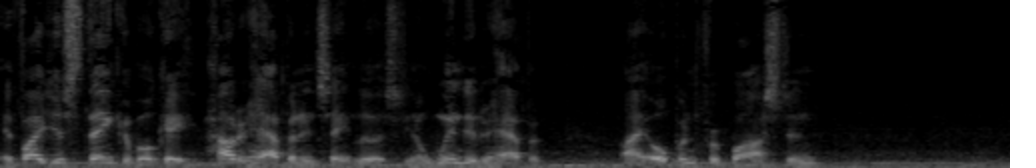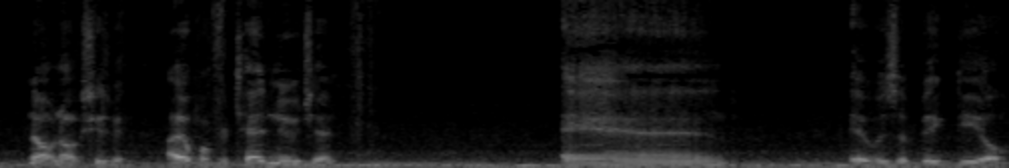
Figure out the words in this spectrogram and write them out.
if I just think of, okay, how did it happen in St. Louis? You know, when did it happen? I opened for Boston. No, no, excuse me. I opened for Ted Nugent. And it was a big deal.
